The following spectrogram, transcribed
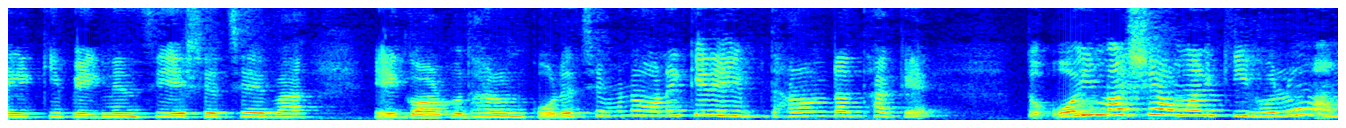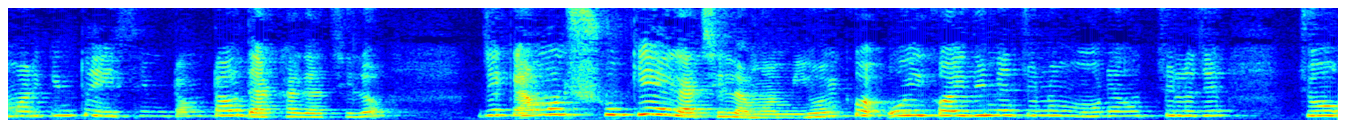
এই কি প্রেগনেন্সি এসেছে বা এই গর্ভধারণ করেছে মানে অনেকের এই ধারণটা থাকে। তো ওই মাসে আমার কি হলো, আমার কিন্তু এই সিমটমটাও দেখা গেছিল যে কেমন শুকিয়ে গেছিলাম আমি। ওই ওই কয়দিনের জন্য মনে হচ্ছিল যে চোখ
